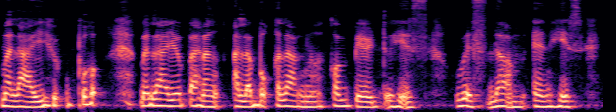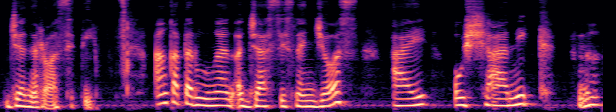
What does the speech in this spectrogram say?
Malayo po. Malayo parang alabok lang no, compared to His wisdom and His generosity. Ang katarungan o justice ng Diyos ay oceanic. No?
